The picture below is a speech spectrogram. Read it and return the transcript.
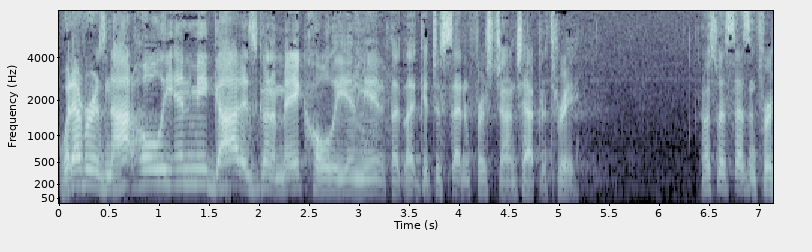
whatever is not holy in me, God is going to make holy in me, like it just said in 1 John chapter 3. Notice what it says in 1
